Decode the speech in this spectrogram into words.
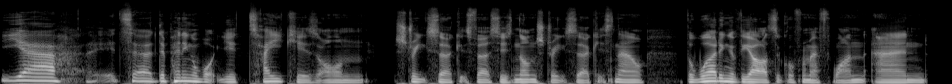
Yeah, it's uh, depending on what your take is on street circuits versus non-street circuits. Now, the wording of the article from F1 and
